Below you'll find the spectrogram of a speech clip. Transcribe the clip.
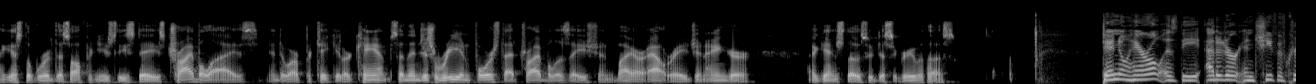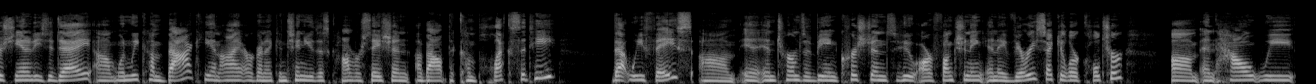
I guess the word that's often used these days tribalize into our particular camps and then just reinforce that tribalization by our outrage and anger against those who disagree with us. Daniel Harrell is the editor in chief of Christianity Today. Um, when we come back, he and I are going to continue this conversation about the complexity that we face um, in, in terms of being Christians who are functioning in a very secular culture um, and how we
